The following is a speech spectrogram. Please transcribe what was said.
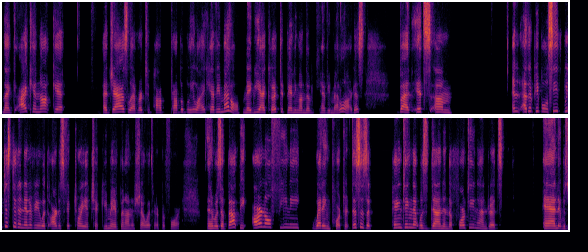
Like I cannot get a jazz lover to pop, probably like heavy metal. Maybe I could, depending on the heavy metal artist. But it's um, and other people will see. We just did an interview with artist Victoria Chick. You may have been on a show with her before, and it was about the Arnolfini wedding portrait. This is a painting that was done in the 1400s, and it was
